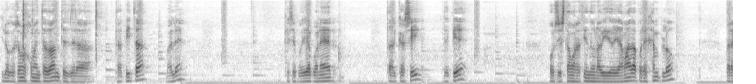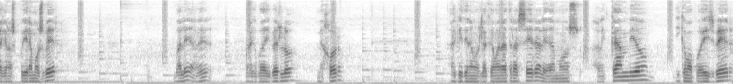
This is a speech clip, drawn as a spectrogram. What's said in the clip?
Y lo que os hemos comentado antes de la tapita, ¿vale? que se podría poner tal que así, de pie, por si estamos haciendo una videollamada, por ejemplo, para que nos pudiéramos ver. ¿Vale? A ver, para que podáis verlo mejor. Aquí tenemos la cámara trasera, le damos al cambio y como podéis ver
